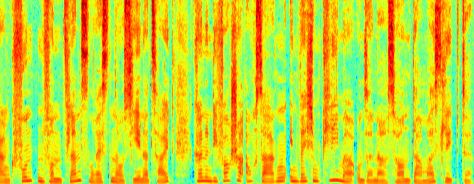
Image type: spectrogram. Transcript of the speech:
Dank Funden von Pflanzenresten aus jener Zeit können die Forscher auch sagen, in welchem Klima unser Nashorn damals lebte.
